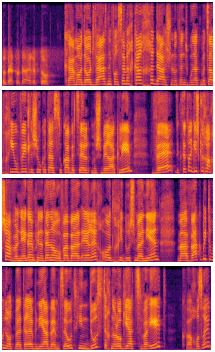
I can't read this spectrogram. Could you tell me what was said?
תודה, תודה, ערב טוב. כמה הודעות, ואז נפרסם מחקר חדש שנותן תמונת מצב חיובית לשוק התעסוקה בצל משבר האקלים. וזה קצת רגיש ככה עכשיו, אבל נהיה גם עם פינתנו האהובה בעל ערך, עוד חידוש מעניין, מאבק בתאונות באתרי בנייה באמצעות הינדוס טכנולוגיה צבאית. כבר חוזרים.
